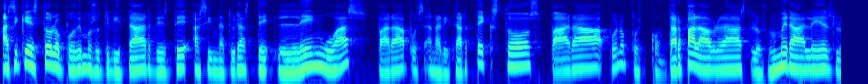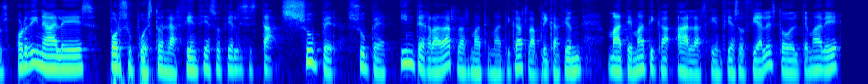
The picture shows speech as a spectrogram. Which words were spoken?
Así que esto lo podemos utilizar desde asignaturas de lenguas para pues analizar textos, para bueno, pues contar palabras, los numerales, los ordinales. Por supuesto, en las ciencias sociales está súper súper integradas las matemáticas, la aplicación matemática a las ciencias sociales, todo el tema de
